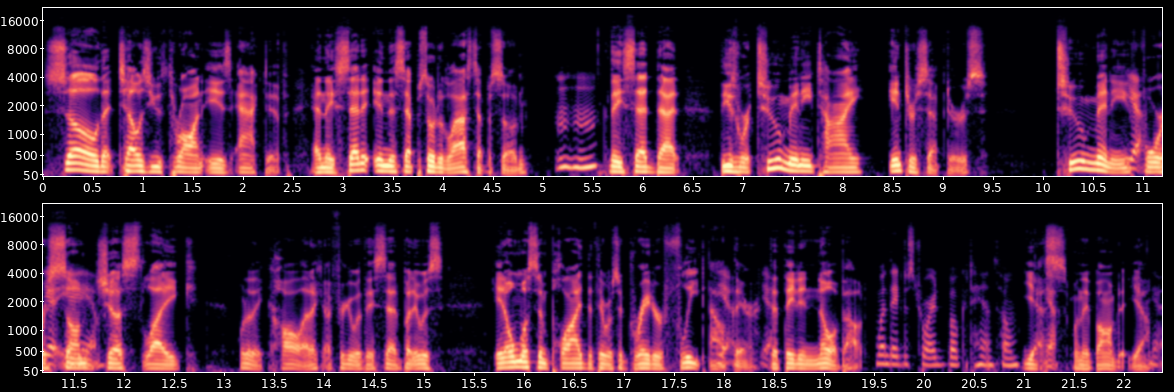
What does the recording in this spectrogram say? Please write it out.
So that tells you Thrawn is active. And they said it in this episode of the last episode. Mm-hmm. They said that these were too many TIE interceptors, too many Yeah, for yeah, some yeah. just like, what do they call it? I, I forget what they said, but it was, it almost implied that there was a greater fleet out there that they didn't know about. When they destroyed Bo Katan's home. Yes, when they bombed it. Yeah. Yeah.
